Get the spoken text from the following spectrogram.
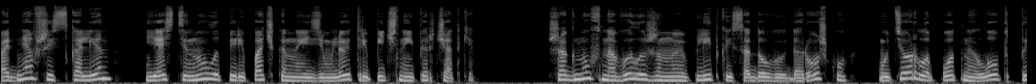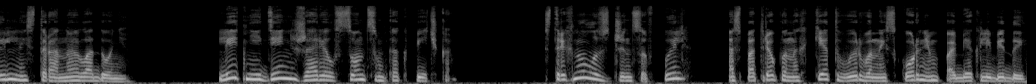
Поднявшись с колен, я стянула перепачканные землей тряпичные перчатки. Шагнув на выложенную плиткой садовую дорожку, утерла потный лоб тыльной стороной ладони. Летний день жарил солнцем, как печка. Стряхнула с джинсов пыль, а с потрепанных кет вырванный с корнем побег лебеды,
